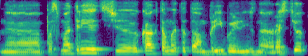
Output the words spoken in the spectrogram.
э, посмотреть, э, как там это там прибыль, не знаю, растет,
